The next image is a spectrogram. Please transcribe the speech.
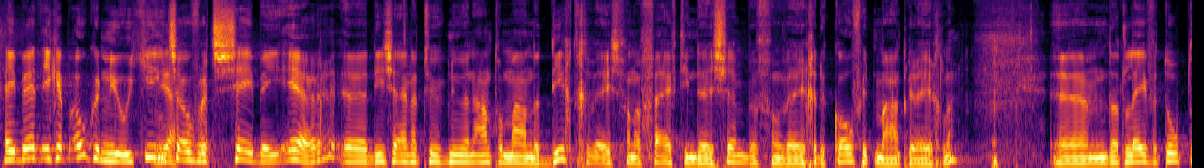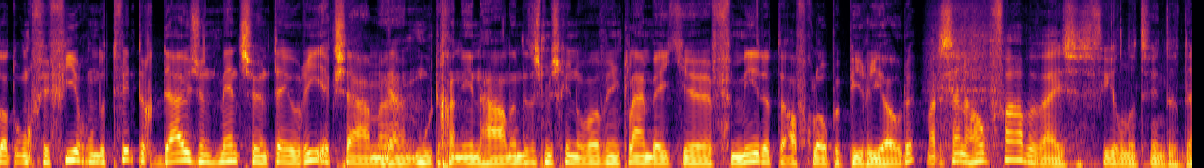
Hey Bert, ik heb ook een nieuwtje, iets over het CBR. Uh, die zijn natuurlijk nu een aantal maanden dicht geweest vanaf 15 december vanwege de COVID-maatregelen. Um, dat levert op dat ongeveer 420.000 mensen hun theorie-examen moeten gaan inhalen. Dat is misschien nog wel weer een klein beetje vermeerderd de afgelopen periode. Maar er zijn een hoop vaarbewijzen,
